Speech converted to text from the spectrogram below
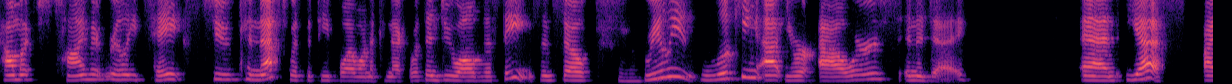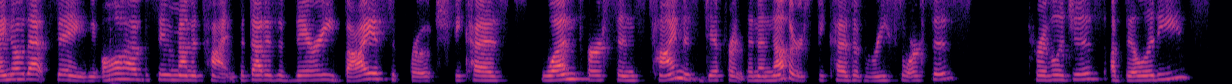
how much time it really takes to connect with the people I want to connect with and do all the things. And so, Mhm. really looking at your hours in a day. And yes, I know that saying we all have the same amount of time, but that is a very biased approach because one person's time is different than another's because of resources, privileges, abilities.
